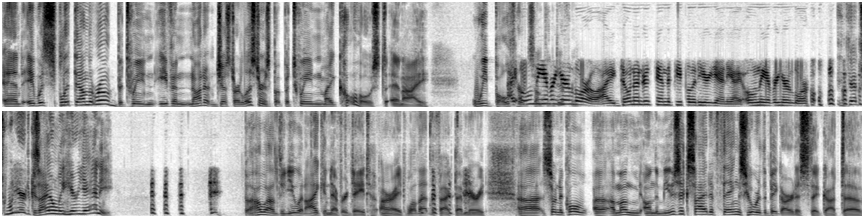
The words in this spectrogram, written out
and it was split down the road between even not just our listeners, but between my co-host and I we both I only ever different. hear Laurel. I don't understand the people that hear Yanny. I only ever hear Laurel. That's weird because I only hear Yanny. Oh, well, you and I can never date. All right. Well, that and the fact I'm married. Uh, so, Nicole, uh, among on the music side of things, who were the big artists that got uh,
